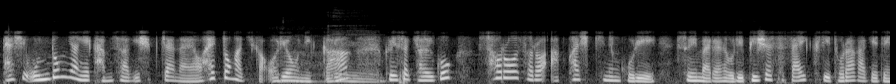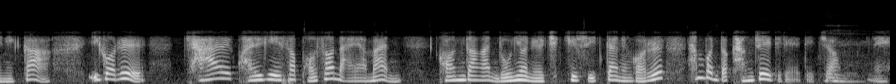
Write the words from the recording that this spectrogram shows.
다시 운동량이 감소하기 쉽잖아요. 활동하기가 어려우니까. 네. 그래서 결국 서로 서로 악화시키는 고리, 소위 말하는 우리 비셔스 사이클이 돌아가게 되니까 이거를 잘 관리해서 벗어나야만 건강한 노년을 지킬 수 있다는 거를 한 번 더 강조해 드려야 되죠. 음. 네.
